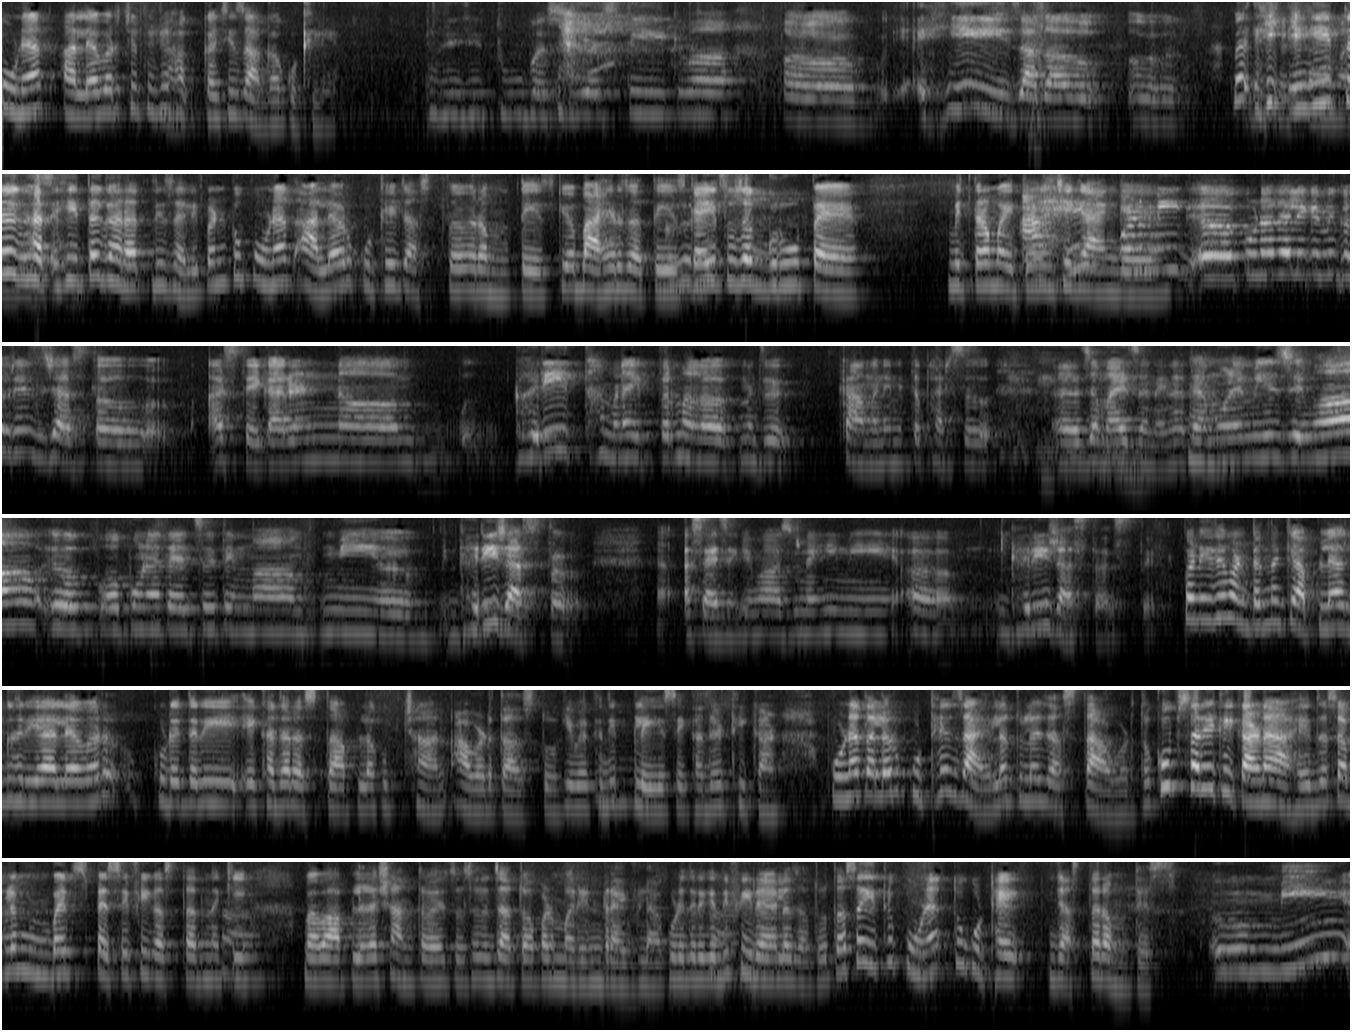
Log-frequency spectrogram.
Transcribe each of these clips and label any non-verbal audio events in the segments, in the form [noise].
पुण्यात आल्यावरची तुझी हक्काची जागा कुठली आहे? म्हणजे जी तू बसली असती किंवा अं, ही जागा अं, बरं, ही ही तर ही तर घरातली झाली पण तू पुण्यात आल्यावर कुठे जास्त रमतेस किंवा बाहेर जातेस? काही तुझा ग्रुप आहे मित्रमैत्रिणींची आहे, गँग पण आहे. मी अ, पुण्यात आले की मी घरीच जास्त असते. कारण अ, घरी थांबणं एकतर मला म्हणजे कामानिमित्त फारसं अ, जमायचं नाही ना. त्यामुळे मी जेव्हा अ, पुण्यात यायचं तेव्हा मी अ, घरी जास्त असायचे किंवा अजूनही मी अ, घरी जास्त असते. पण इथे म्हणतात ना की आपल्या घरी आल्यावर कुठेतरी एखादा रस्ता आपला खूप छान आवडता असतो किंवा एखादी प्लेस एखादं ठिकाण. पुण्यात आल्यावर कुठे जायला तुला जास्त आवडतं? खूप सारी ठिकाणं आहेत. जसं आपल्या मुंबईत स्पेसिफिक असतात ना की बाबा आपल्याला शांत व्हायचं असेल जातो आपण मरीन ड्राईव्हला. कुठेतरी कधी फिरायला जातो. तसं इथे पुण्यात तू कुठे जास्त रमतेस? मी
